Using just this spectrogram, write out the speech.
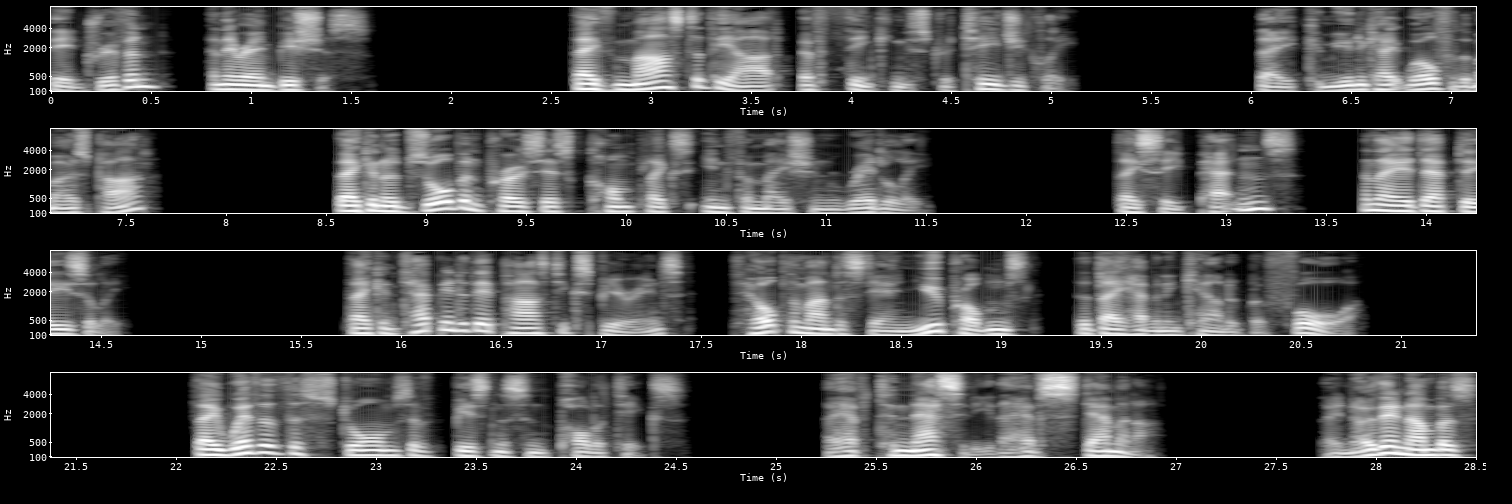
They're driven and they're ambitious. They've mastered the art of thinking strategically. They communicate well for the most part. They can absorb and process complex information readily. They see patterns and they adapt easily. They can tap into their past experience to help them understand new problems that they haven't encountered before. They weather the storms of business and politics. They have tenacity, they have stamina. They know their numbers,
